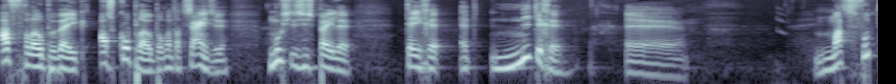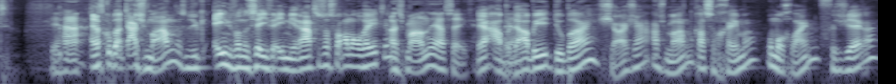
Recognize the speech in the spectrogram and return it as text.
afgelopen week als koploper, want dat zijn ze, moesten ze spelen tegen het nietige eh Matsvoet. Ja. En dat komt uit Ajman. Dat is natuurlijk één van de zeven Emiraten, zoals we allemaal weten. Asman, ja zeker. Ja, Abu Ja. Dhabi, Dubai, Sharjah, Ajman, Ras Al Khaimah, Umm Al Quwain, Fujairah.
